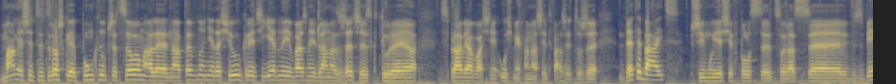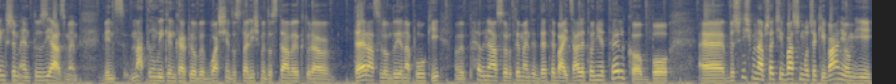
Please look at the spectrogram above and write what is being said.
Mam jeszcze troszkę punktów przed sobą, ale na pewno nie da się ukryć jednej ważnej dla nas rzeczy, z której sprawia właśnie uśmiech na naszej twarzy, to że DT Bytes przyjmuje się w Polsce coraz e, z większym entuzjazmem, więc na ten weekend karpiowy właśnie dostaliśmy dostawę, która teraz ląduje na półki. Mamy pełny asortyment DT Bytes, ale to nie tylko, bo wyszliśmy naprzeciw Waszym oczekiwaniom i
